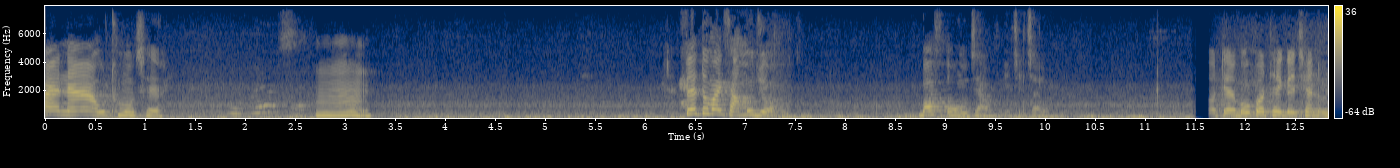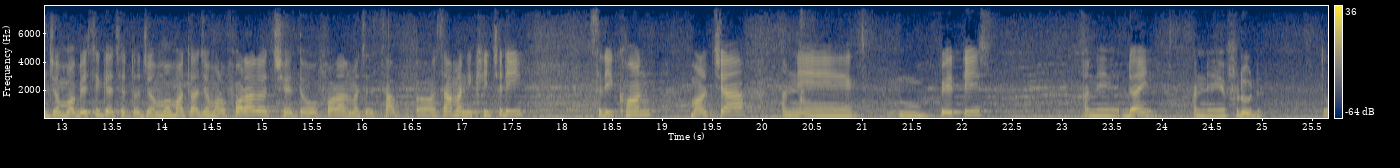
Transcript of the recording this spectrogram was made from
આ ના ઉઠવું છે. હમ. તે તું ભાઈ સામું જો. બસ તો હું જાઉં નીચે, ચાલો. અત્યારે બપોર થઈ ગઈ છે અને જમવા બેસી ગયા છે. તો જમવામાં તો આજે અમારો ફરાર જ છે. તો ફરાળમાં છે સામાન્ય ખીચડી, શ્રીખંડ, મરચાં અને પેટીસ અને દહીં અને ફ્રૂટ. તો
